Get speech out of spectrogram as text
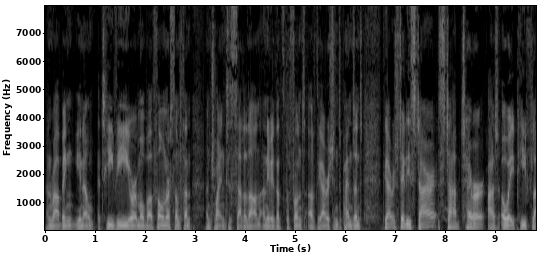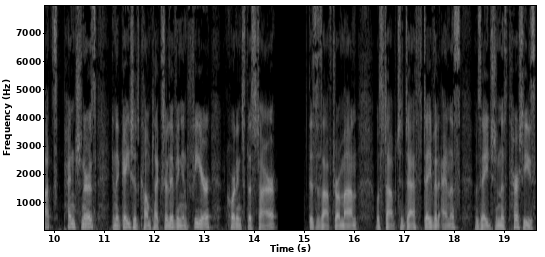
and robbing, you know, a TV or a mobile phone or something and trying to sell it on. Anyway, that's the front of the Irish Independent. The Irish Daily Star stabbed terror at OAP flats. Pensioners in a gated complex are living in fear, according to the Star. This is after a man was stabbed to death. David Ennis, who's aged in his 30s,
